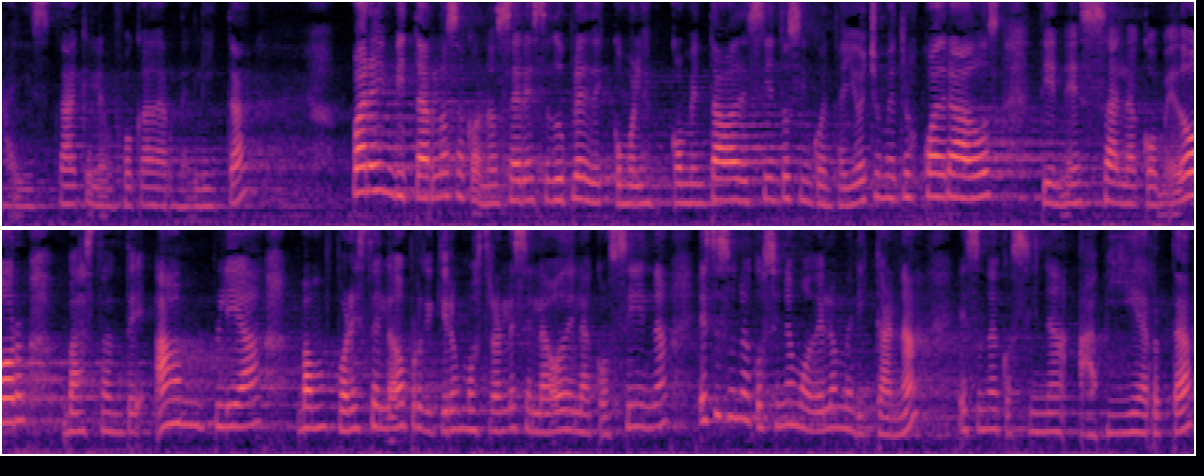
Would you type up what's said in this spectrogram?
Ahí está, que le enfoca Darnelita para invitarlos a conocer este duple de, como les comentaba, de 158 metros cuadrados. Tiene sala comedor bastante amplia. Vamos por este lado porque quiero mostrarles el lado de la cocina. Esta es una cocina modelo americana. Es una cocina abierta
